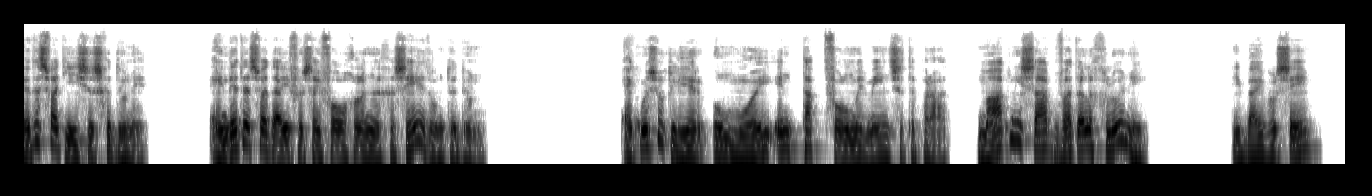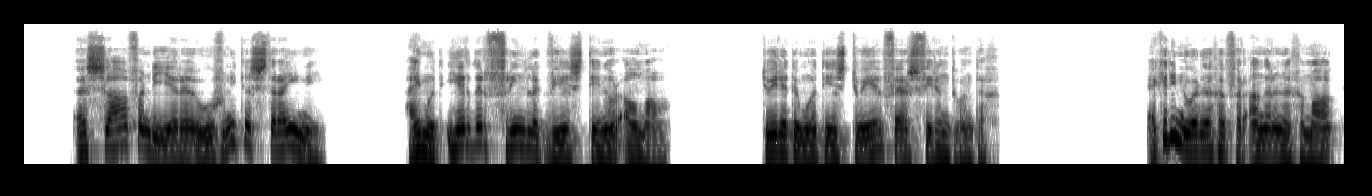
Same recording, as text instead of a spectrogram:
Dit is wat Jesus gedoen het en dit is wat hy vir sy volgelinge gesê het om te doen. Ek moes ook leer om mooi en taktvol met mense te praat. Maak nie saak wat hulle glo nie. Die Bybel sê 'n slaaf van die Here hoef nie te stry nie. Hy moet eerder vriendelik wees teenoor almal. 2 Timoteus 2 vers 24. Ek het die nodige veranderinge gemaak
